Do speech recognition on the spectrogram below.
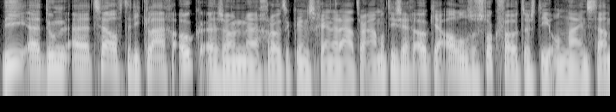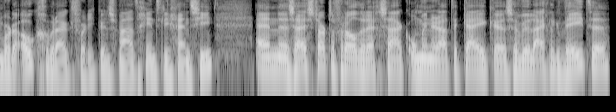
die eh, doen eh, hetzelfde. Die klagen ook eh, zo'n grote kunstgenerator aan. Want die zeggen ook, ja, al onze stokfoto's die online staan... worden ook gebruikt voor die kunstmatige intelligentie. En eh, zij starten vooral de rechtszaak om inderdaad te kijken. Ze willen eigenlijk weten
